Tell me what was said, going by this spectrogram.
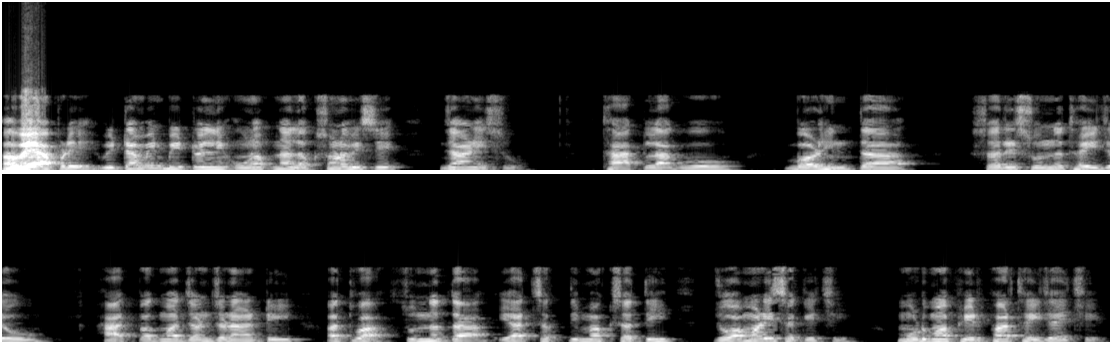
હવે આપણે વિટામિન બી ટ્વેલ્વની ઉણપના લક્ષણો વિશે જાણીશું. થાક લાગવો, બળહીનતા, શરીર શૂન્ય થઈ જવું, હાથ પગમાં જણજણાટી અથવા શૂન્યતા યાદશક્તિમાં ક્ષતિ જોવા મળી શકે છે. મૂડમાં ફેરફાર થઈ જાય છે.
